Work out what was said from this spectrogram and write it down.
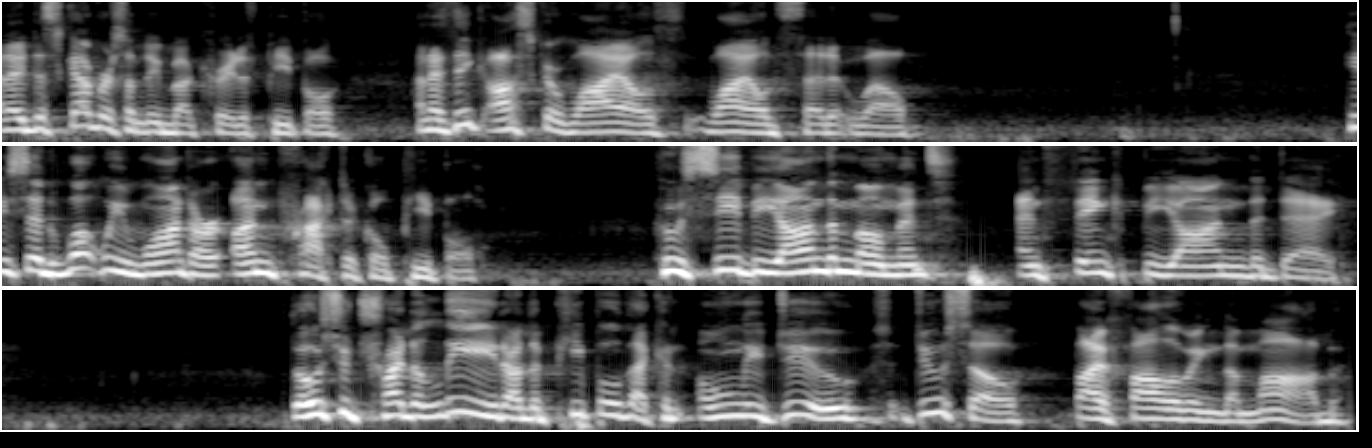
And I discovered something about creative people and I think Oscar Wilde said it well. He said, What we want are unpractical people who see beyond the moment and think beyond the day. Those who try to lead are the people that can only do, do so by following the mob.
